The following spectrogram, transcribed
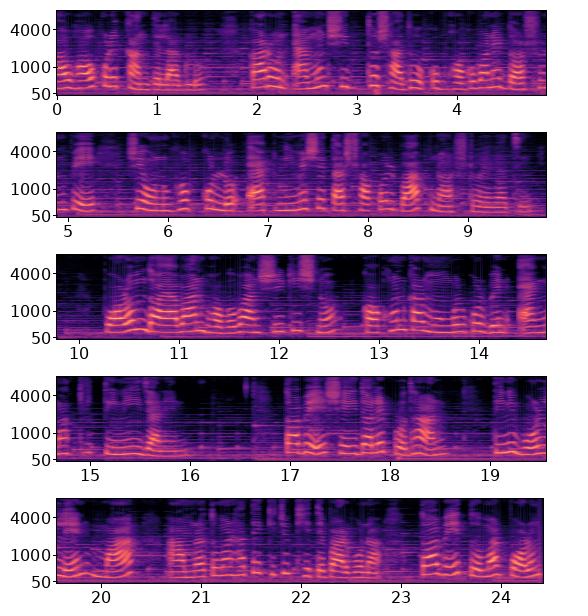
হাউ হাউ করে কাঁদতে লাগল। কারণ এমন সিদ্ধ সাধক ও ভগবানের দর্শন পেয়ে সে অনুভব করল এক নিমেষে তার সকল পাপ নষ্ট হয়ে গেছে। পরম দয়াবান ভগবান শ্রীকৃষ্ণ কখন কার মঙ্গল করবেন একমাত্র তিনিই জানেন। তবে সেই দলের প্রধান তিনি বললেন, মা, আমরা তোমার হাতে কিছু খেতে পারব না। তবে তোমার পরম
